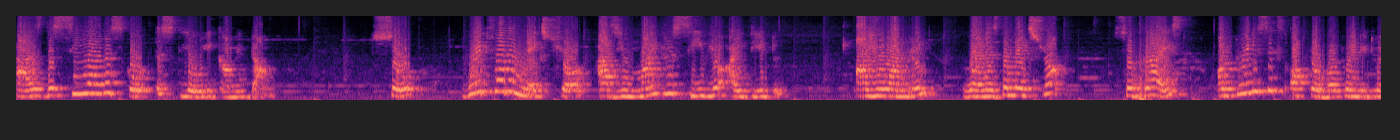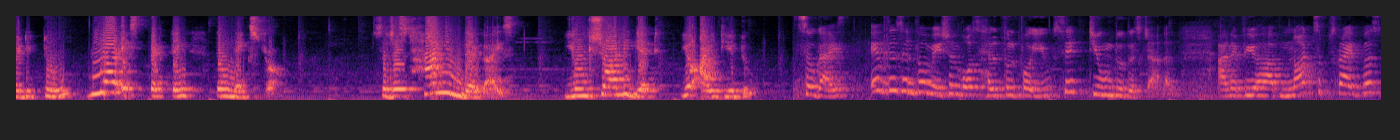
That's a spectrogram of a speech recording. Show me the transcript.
as the CRS score is slowly coming down. So, wait for the next draw as you might receive your ITA too. Are you wondering when is the next draw? So guys, on 26 October 2022, we are expecting the next draw. So just hang in there guys. You'll surely get your ITA too. So guys, if this information was helpful for you, stay tuned to this channel. And if you have not subscribed us,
